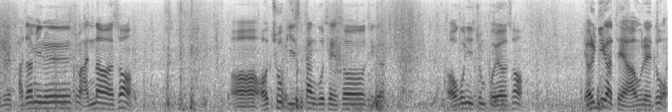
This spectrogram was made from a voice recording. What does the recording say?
오늘 가자미는 좀안 나와서 어, 어초 비슷한 곳에서 지금 어군이 좀 보여서 열기 같아요 아무래도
